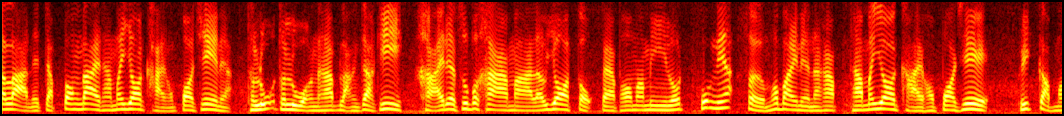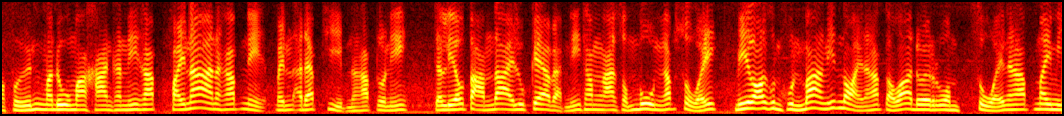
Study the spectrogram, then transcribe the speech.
ตลาดเนี่ยจับต้องได้ทำให้ยอดขายของปอร์เช่เนี่ยทะลุทะลวงนะครับ หลังจากที่ขายแต่ซูเปอร์คาร์มาแล้วยอดตก แต่พอมามีรถพวกเนี้ยเสริมเข้าไปเนี่ยนะครับทำให้ยอดขายของปอร์เช่พลิกกลับมาฟื้นมาดูมาคารคันนี้ครับไฟหน้านะครับนี่เป็น Adaptive นะครับตัวนี้ จะเลี้ยวตามได้ลูกแก้วแบบนี้ทำงานสมบูรณ์ครับสวย มีรอยขุ่นๆบ้างนิดหน่อยนะครับ แต่ว่าโดยรวมสวยนะครับ ไม่มี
